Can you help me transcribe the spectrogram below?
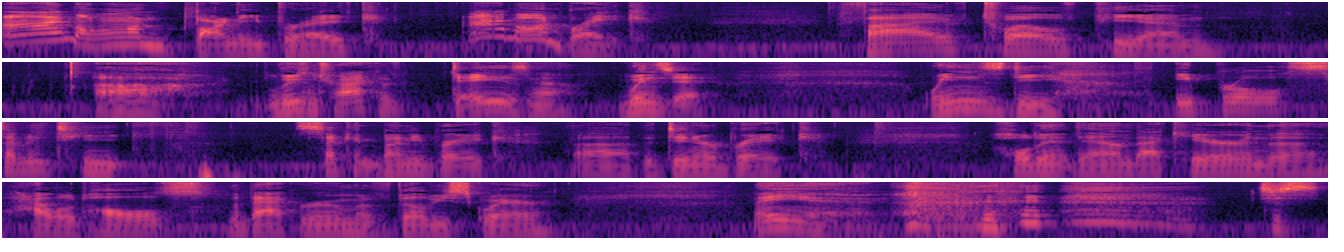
I'm on bunny break. I'm on break. 5:12 p.m. Ah, losing track of days now. Wednesday. Wednesday. April 17th, second bunny break, uh, the dinner break. Holding it down back here in the hallowed halls, the back room of Bellevue Square. Man, just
